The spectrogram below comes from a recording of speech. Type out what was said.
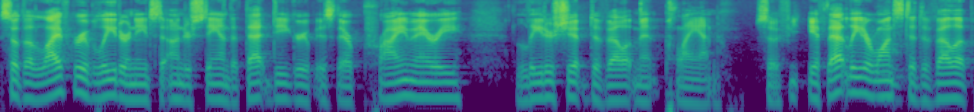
So the life group leader needs to understand that that D group is their primary leadership development plan. So if you, if that leader wants to develop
